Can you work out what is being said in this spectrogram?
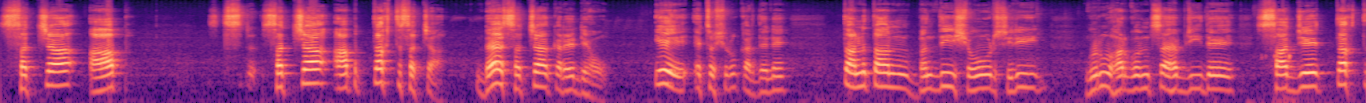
ਸੱਚਾ ਆਪ ਸੱਚਾ ਆਪ ਤਖਤ ਸੱਚਾ, ਬਹਿ ਸੱਚਾ ਕਰੇ ਨਿਆਉ ਇਹ ਇੱਥੋਂ ਸ਼ੁਰੂ ਕਰਦੇ ਨੇ। ਧੰਨ ਧੰਨ ਬੰਦੀ ਛੋੜ ਸ੍ਰੀ ਗੁਰੂ ਹਰਗੋਬਿੰਦ ਸਾਹਿਬ ਜੀ ਦੇ ਸਾਜੇ ਤਖਤ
